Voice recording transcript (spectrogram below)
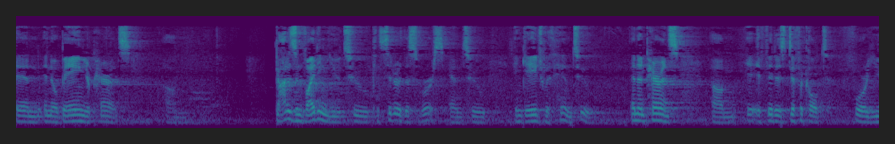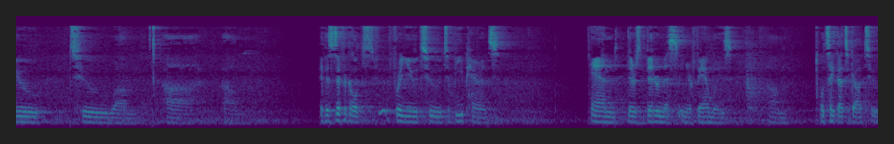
in, in obeying your parents, um, God is inviting you to consider this verse and to engage with Him too. And then, parents, um, if it is difficult for you to, um, uh, um, if it's difficult for you to, to be parents and there's bitterness in your families, we'll take that to God too.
